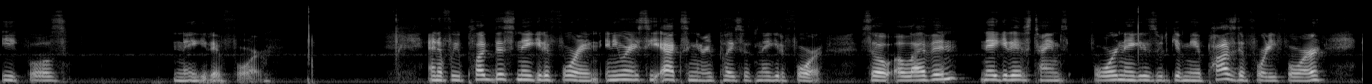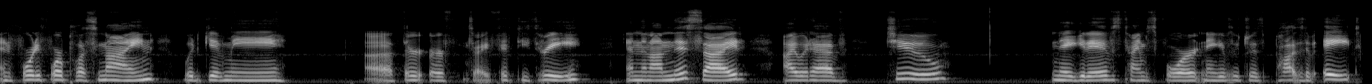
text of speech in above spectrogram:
equals negative 4. And if we plug this negative 4 in, anywhere I see x, I'm going to replace with negative 4. So 11 negatives times 4 negatives would give me a positive 44. And 44 plus 9 would give me uh, thir or, sorry, 53. And then on this side, I would have 2 negatives times 4 negatives, which is positive 8.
